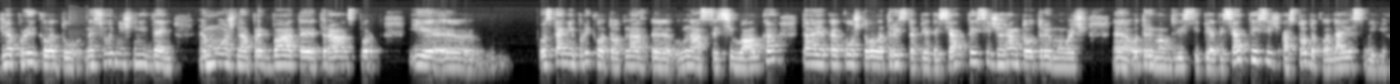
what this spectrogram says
для прикладу на сьогоднішній день можна придбати транспорт і е, Останній приклад от на, е, у нас це сівалка, та яка коштувала 350 тисяч. Грантоотримувач е, отримав 250 тисяч, а 100 докладає своїх.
